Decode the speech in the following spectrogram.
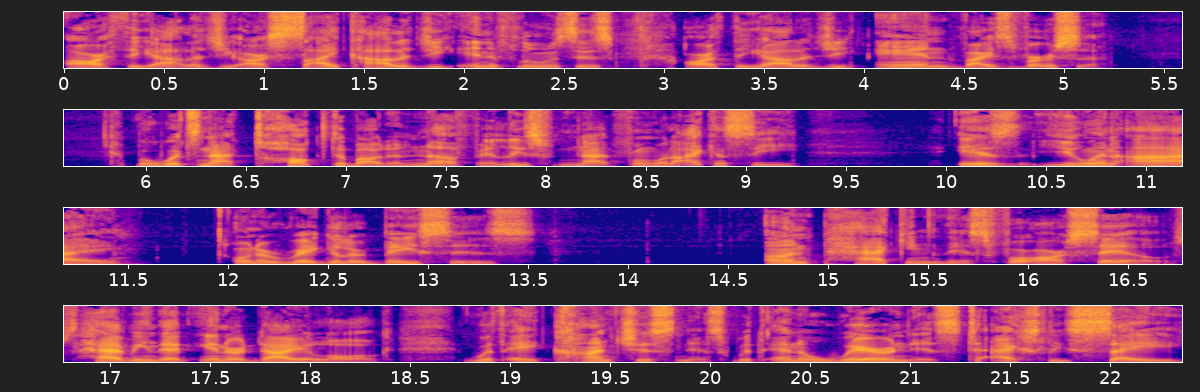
our theology. Our psychology influences our theology and vice versa. But what's not talked about enough, at least not from what I can see, is you and I on a regular basis unpacking this for ourselves, having that inner dialogue with a consciousness, with an awareness to actually say,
